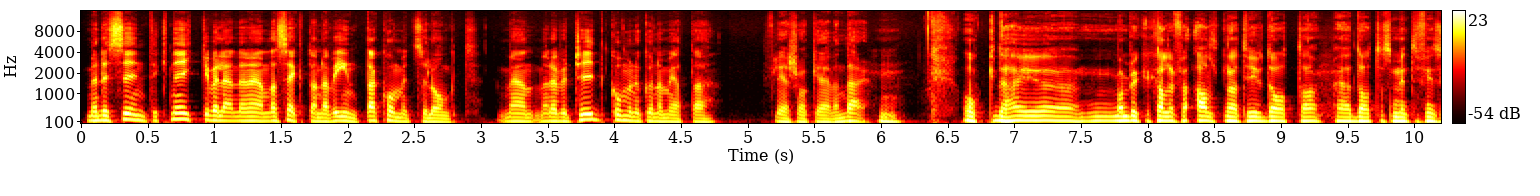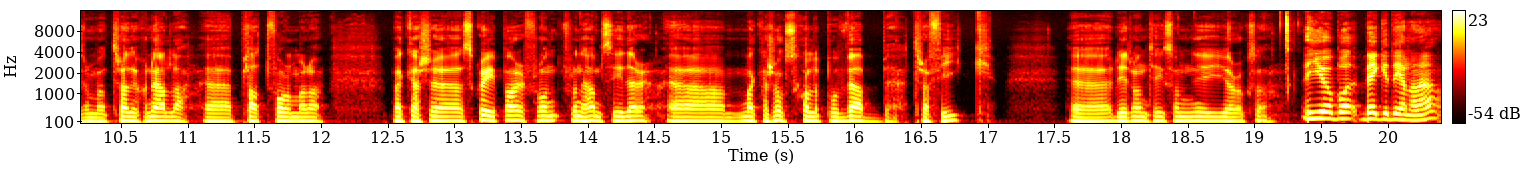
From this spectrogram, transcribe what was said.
Medicinteknik är väl den enda sektorn där vi inte har kommit så långt. Men, men över tid kommer du kunna mäta fler saker även där. Mm. Och det här är ju, man brukar kalla det för alternativ data, eh, data som inte finns i de traditionella eh, plattformarna. Man kanske scrapar från, från hemsidor. Eh, man kanske också kollar på webbtrafik. Eh, det är någonting som ni gör också? Vi gör bägge delarna.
